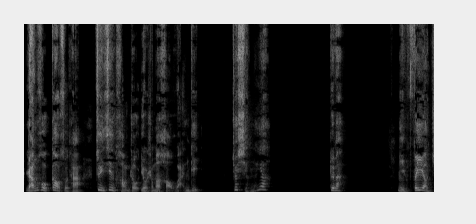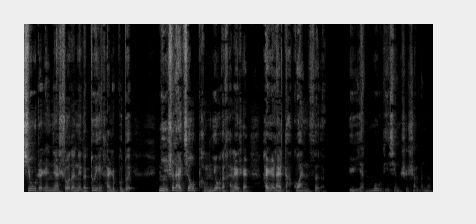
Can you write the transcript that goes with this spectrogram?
然后告诉他最近杭州有什么好玩的就行了呀，对吧？你非要揪着人家说的那个对还是不对？你是来交朋友的，还来是还是来打官司的？语言目的性是什么呢？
